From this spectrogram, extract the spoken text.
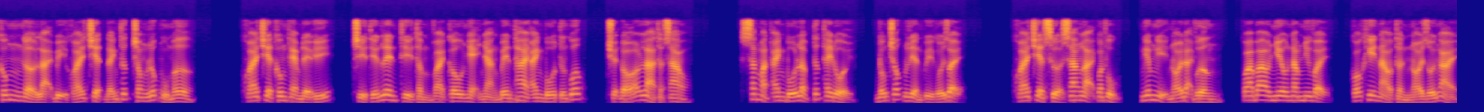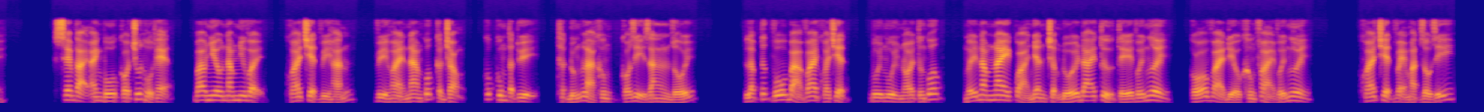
không ngờ lại bị khoái triệt đánh thức trong lúc ngủ mơ. Khoái triệt không thèm để ý, chỉ tiến lên thì thầm vài câu nhẹ nhàng bên thai anh bố tướng quốc, chuyện đó là thật sao? Sắc mặt anh bố lập tức thay đổi bỗng chốc liền quỳ gối dậy. Khoái triệt sửa sang lại quan phục, nghiêm nghị nói đại vương, qua bao nhiêu năm như vậy có khi nào thần nói dối ngài? Xem tại anh bố có chút hổ thẹn, bao nhiêu năm như vậy, khoái triệt vì hắn, vì hoài nam quốc cẩn trọng cúc cung tận tụy, thật đúng là không có gì gian dối. Lập tức vỗ bả vai khoái triệt, bùi mùi nói tướng quốc, mấy năm nay quả nhân chậm đối đãi tử tế với ngươi, có vài điều không phải với ngươi. Khoái triệt vẻ mặt dầu dĩ,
